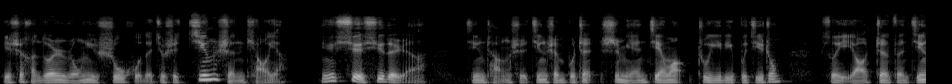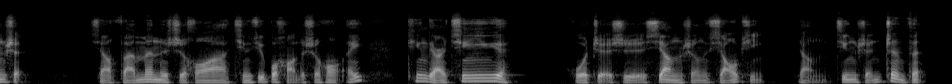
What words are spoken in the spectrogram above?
也是很多人容易疏忽的，就是精神调养。因为血虚的人啊，经常是精神不振、失眠、健忘、注意力不集中，所以要振奋精神。像烦闷的时候啊，情绪不好的时候，哎，听点轻音乐，或者是相声、小品，让精神振奋。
